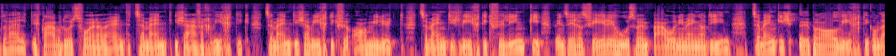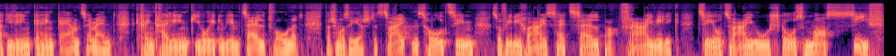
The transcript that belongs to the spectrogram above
der Welt. Ich glaube, du hast es vorher erwähnt, Zement ist einfach wichtig. Zement ist auch wichtig für arme Leute. Zement ist wichtig für Linke, wenn sie ihr Ferienhaus bauen im Engadin. Zement ist überall wichtig und auch die Linken haben gern Zement. Ich kenne keine Linke, die irgendwie im Zelt wohnen. Das ist mal das Erste. Zweitens, Holzim, soviel ich weiß, hat selber freiwillig CO2-Ausstoß massiv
